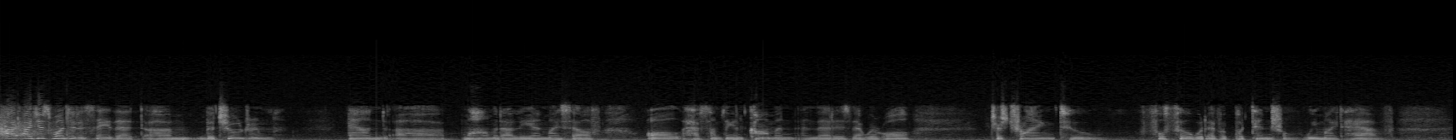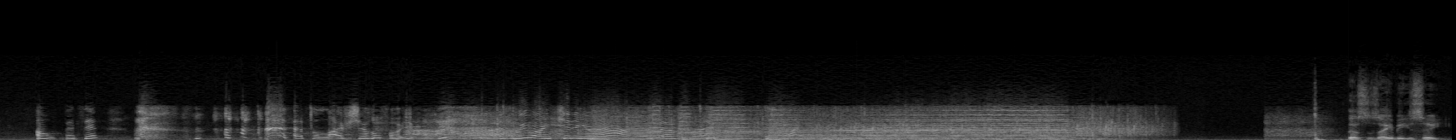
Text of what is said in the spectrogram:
I, I just wanted to say that um, the children and uh, Muhammad Ali and myself all have something in common, and that is that we're all just trying to fulfill whatever potential we might have. Oh, that's it? a live show for you. we weren't kidding around. Isn't that funny? This is ABC,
